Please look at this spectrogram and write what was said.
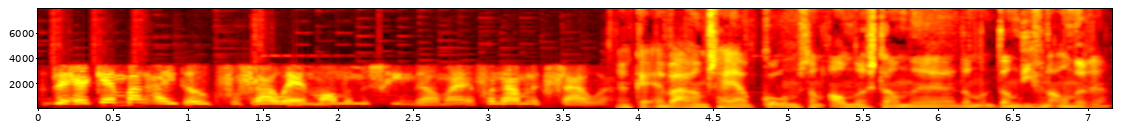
de herkenbaarheid ook voor vrouwen en mannen misschien wel, maar voornamelijk vrouwen. Oké, en waarom zijn jouw columns dan anders dan, dan, dan die van anderen?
